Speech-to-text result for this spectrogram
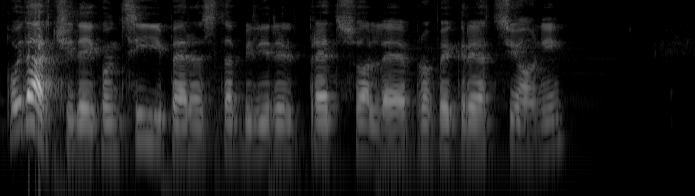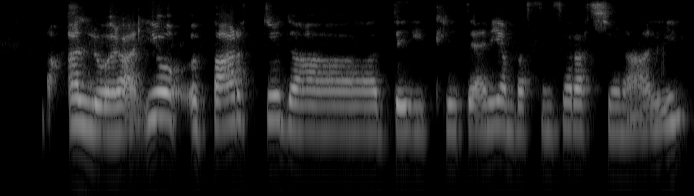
Puoi darci dei consigli per stabilire il prezzo alle proprie creazioni? Allora, io parto da dei criteri abbastanza razionali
